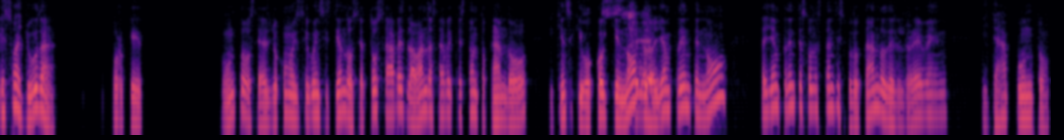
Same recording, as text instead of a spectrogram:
eso ayuda, porque punto, o sea, yo como sigo insistiendo, o sea, tú sabes, la banda sabe qué están tocando y quién se equivocó y quién no, pero allá enfrente no, o sea, allá enfrente solo están disfrutando del Reven y ya, punto.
